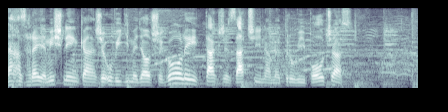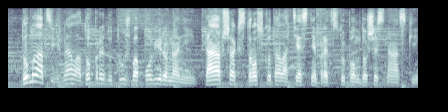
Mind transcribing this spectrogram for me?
Nás hreje myšlienka, že uvidíme ďalšie góly, takže začíname druhý polčas. Domácich hnala dopredu túžba po vyrovnaní, tá však stroskotala tesne pred vstupom do 16.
